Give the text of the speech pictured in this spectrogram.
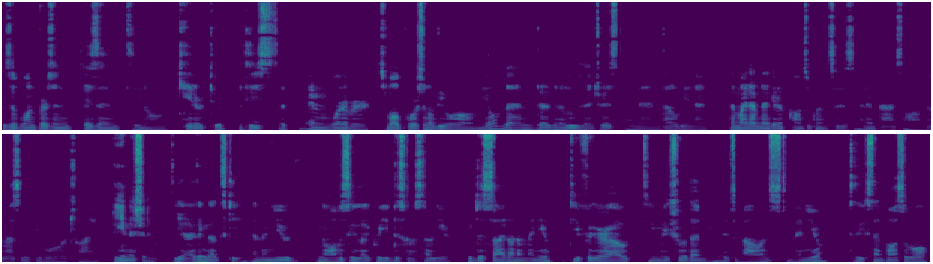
Because if one person isn't, you know, catered to, at least uh, in whatever small portion of the overall meal, then they're going to lose interest and then that'll be a that might have negative consequences and impacts on the rest of the people who are trying the initiative. Yeah, I think that's key. And then you, you know, obviously, like we discussed earlier, you decide on a menu. You figure out, you make sure that it's a balanced menu to the extent possible,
